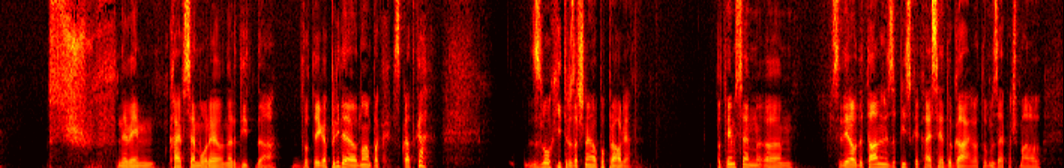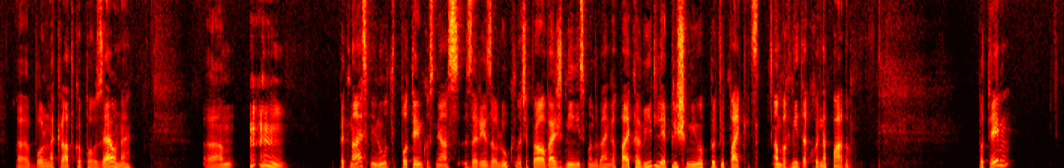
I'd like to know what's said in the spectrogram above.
ne vem, kaj vse morajo narediti, da do tega pridejo, no, ampak skratka, zelo hitro začnejo popravljati. Potem sem um, se delal detaljne zapiske, kaj se je dogajalo. To bom zdaj pač malo uh, bolj na kratko povzel. Um, 15 minut potem, ko sem jaz zarezal luknjo, čeprav več dni nismo nobenega pajka videli, je prišel mimo prvi pajkec, ampak ni takoj napadel. Potem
